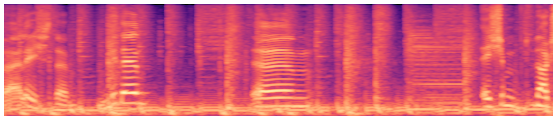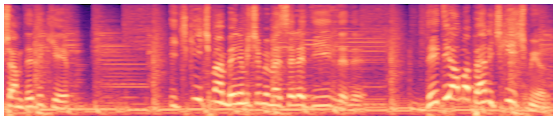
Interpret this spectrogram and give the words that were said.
Böyle işte. Bir de e, eşim dün akşam dedi ki içki içmem benim için bir mesele değil dedi. Dedi ama ben içki içmiyorum.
